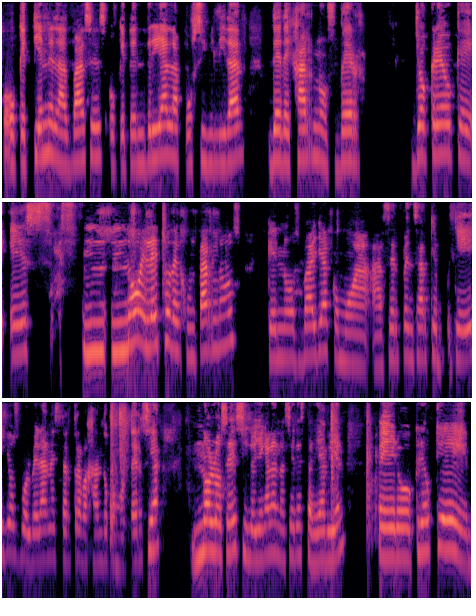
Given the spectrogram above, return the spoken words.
o que tiene las bases o que tendría la posibilidad de dejarnos ver. Yo creo que es no el hecho de juntarnos que nos vaya como a, hacer pensar que, que, ellos volverán a estar trabajando como tercia. No lo sé, si lo llegaran a hacer estaría bien, pero creo que,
